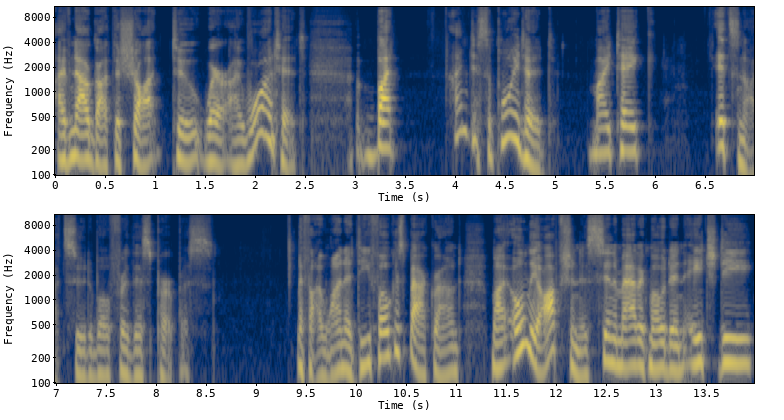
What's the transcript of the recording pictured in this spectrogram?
I've now got the shot to where I want it, but I'm disappointed. My take it's not suitable for this purpose. If I want a defocused background, my only option is cinematic mode in HD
